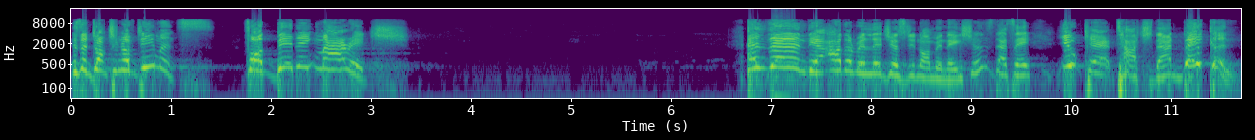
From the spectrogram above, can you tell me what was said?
It's a doctrine of demons, forbidding marriage. And then there are other religious denominations that say, you can't touch that bacon.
